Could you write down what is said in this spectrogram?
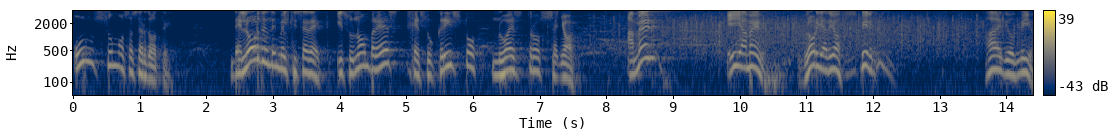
un sumo sacerdote del orden de Melquisedec y su nombre es Jesucristo nuestro Señor. Amén y amén. Gloria a Dios. Miren. Ay, Dios mío.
